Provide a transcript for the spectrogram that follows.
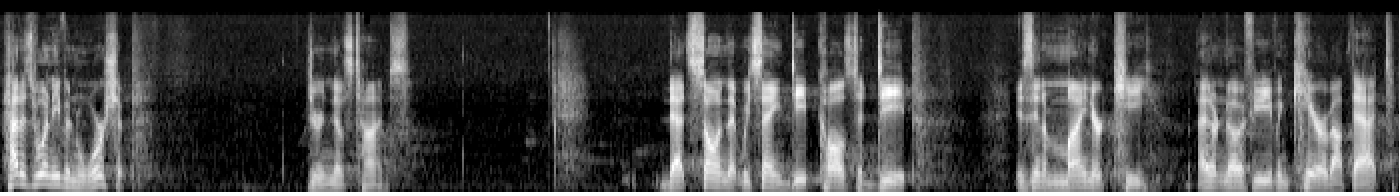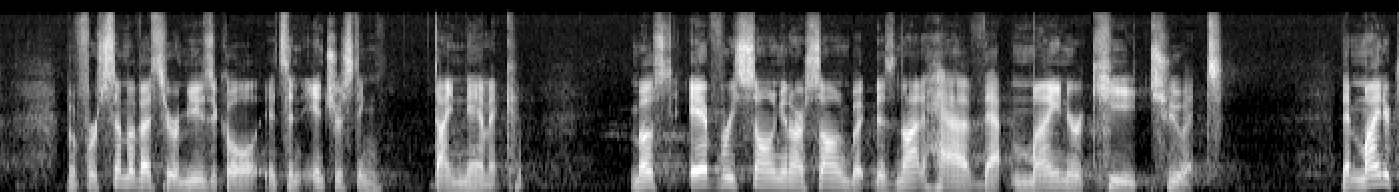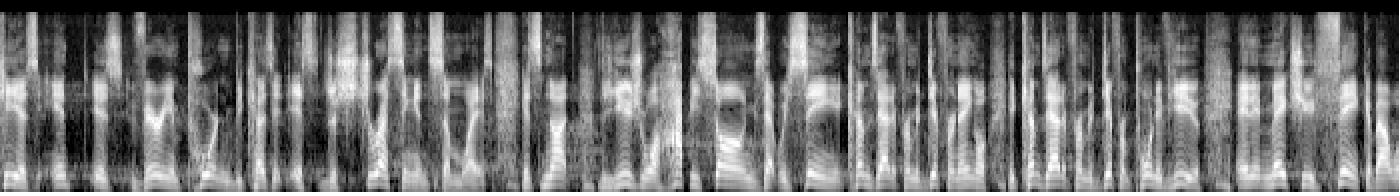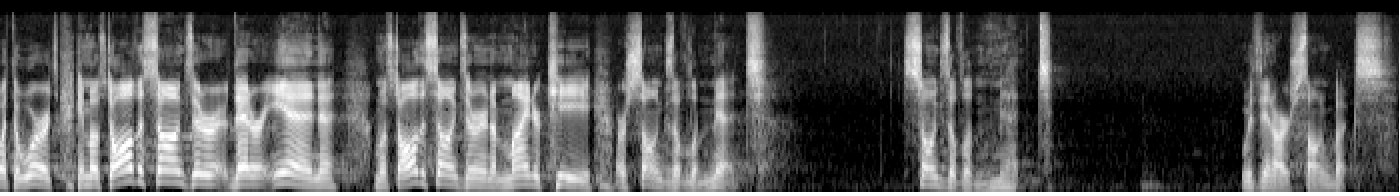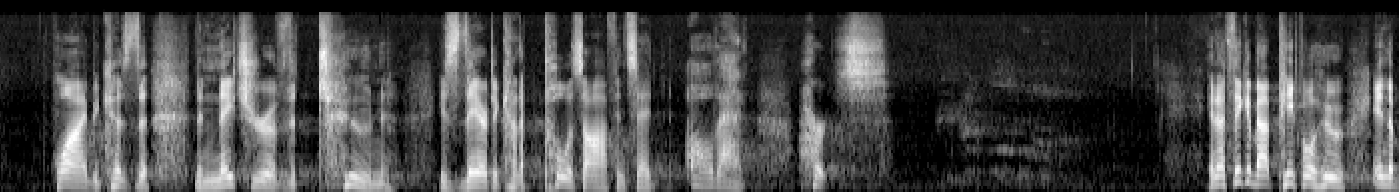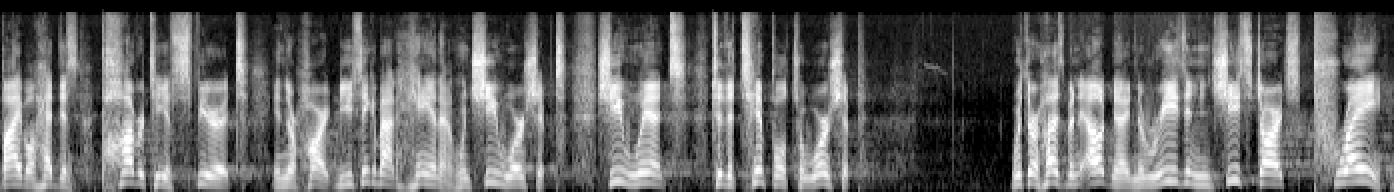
How does one even worship during those times? That song that we sang, Deep Calls to Deep, is in a minor key. I don't know if you even care about that. But for some of us who are musical, it's an interesting dynamic. Most every song in our songbook does not have that minor key to it. That minor key is, in, is very important because it, it's distressing in some ways. It's not the usual happy songs that we sing. It comes at it from a different angle, it comes at it from a different point of view, and it makes you think about what the words, and most all the songs that are, that are in, most all the songs that are in a minor key are songs of lament. Songs of lament within our songbooks. Why? Because the, the nature of the tune is there to kind of pull us off and say, oh, that hurts. And I think about people who in the Bible had this poverty of spirit in their heart. Do you think about Hannah when she worshiped? She went to the temple to worship with her husband Elkanah. And the reason she starts praying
